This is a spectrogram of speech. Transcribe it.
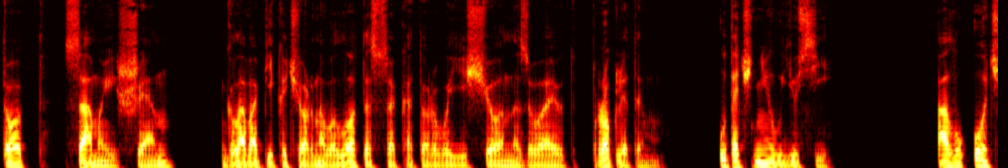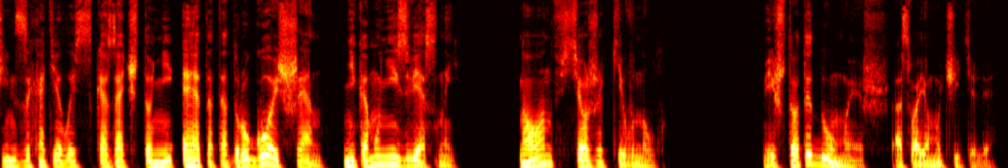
Тот самый Шен глава пика Черного Лотоса, которого еще называют проклятым, уточнил Юси. Алу очень захотелось сказать, что не этот, а другой Шен, никому неизвестный. Но он все же кивнул. «И что ты думаешь о своем учителе?»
